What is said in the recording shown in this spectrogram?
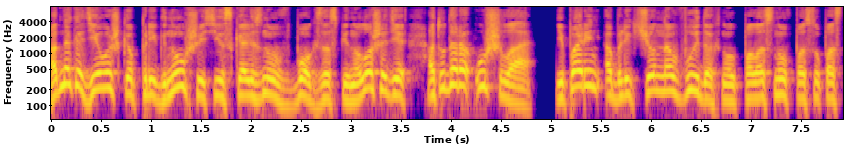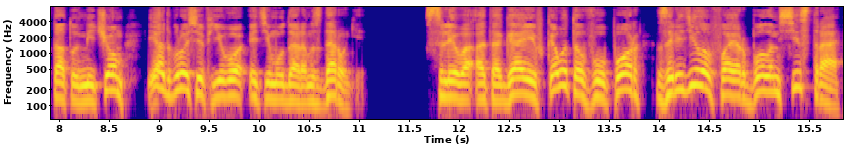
Однако девушка, пригнувшись и скользнув в бок за спину лошади, от удара ушла, и парень облегченно выдохнул, полоснув по супостату мечом и отбросив его этим ударом с дороги. Слева от Агаи в кого-то в упор зарядила фаерболом сестра,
